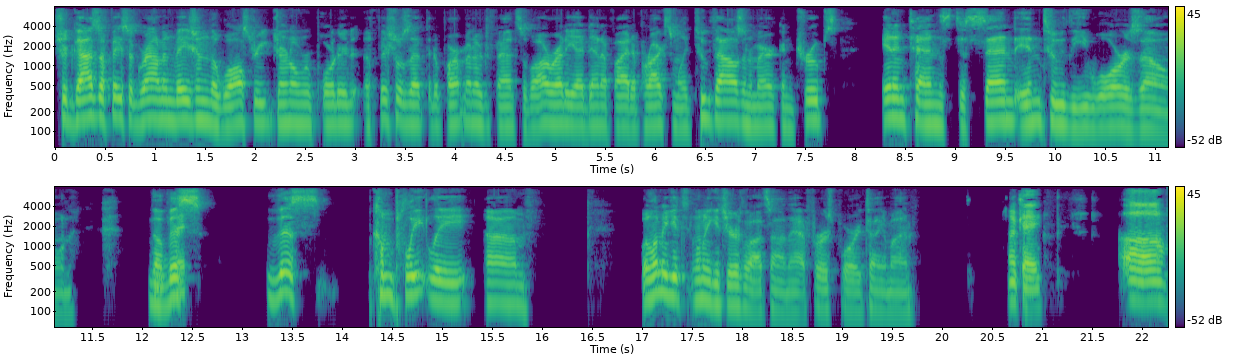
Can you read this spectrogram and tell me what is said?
should Gaza face a ground invasion, the Wall Street Journal reported officials at the Department of Defense have already identified approximately 2,000 American troops it intends to send into the war zone. Now, Okay. this this completely. Um, well, let me get let me get your thoughts on that first before I tell you mine. Okay. Uh,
